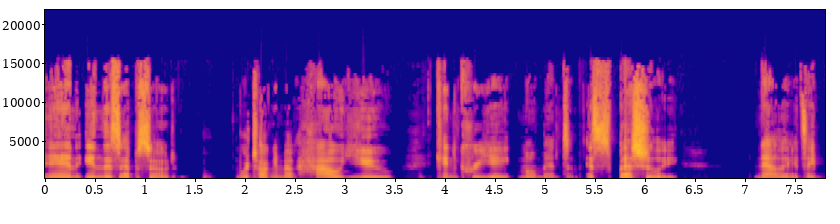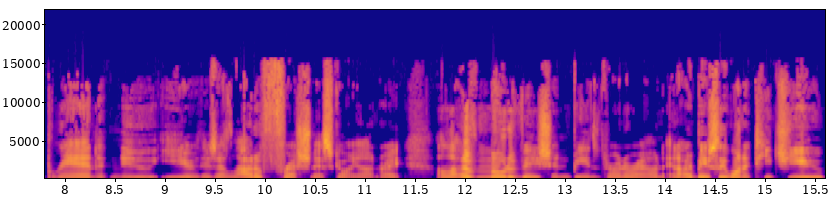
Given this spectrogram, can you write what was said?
And in this episode, we're talking about how you can create momentum, especially now that it's a brand new year. There's a lot of freshness going on, right? A lot of motivation being thrown around. And I basically want to teach you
